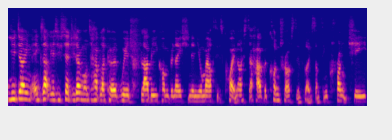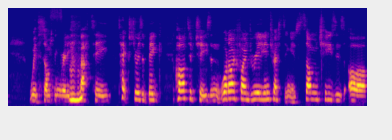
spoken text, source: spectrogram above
you don't exactly as you said, you don't want to have like a weird flabby combination in your mouth. It's quite nice to have a contrast of like something crunchy with something really mm-hmm. fatty. Texture is a big part of cheese, and what I find really interesting is some cheeses are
